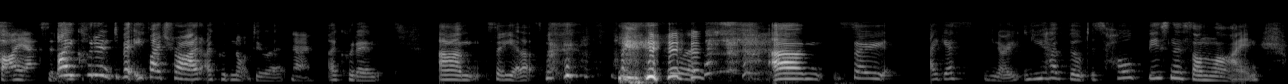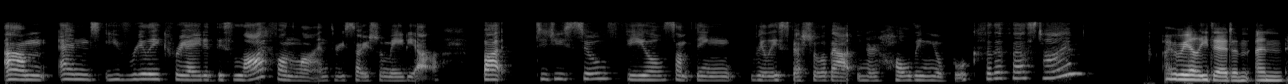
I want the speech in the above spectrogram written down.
by accident. I couldn't, but if I tried, I could not do it. No. I couldn't. Um, so yeah, that's my um, so I guess you know you have built this whole business online, um, and you've really created this life online through social media. But did you still feel something really special about you know holding your book for the first time? I really did, and and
